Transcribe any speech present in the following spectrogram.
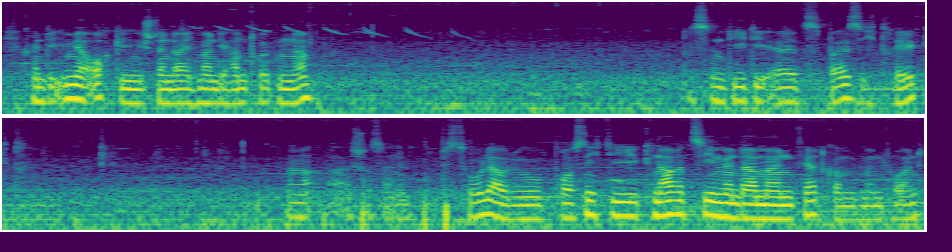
Ich könnte ihm ja auch Gegenstände eigentlich mal in die Hand drücken, ne? Das sind die, die er jetzt bei sich trägt. Ja, ist schon seine Pistole, aber du brauchst nicht die Knarre ziehen, wenn da mein Pferd kommt, mein Freund.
